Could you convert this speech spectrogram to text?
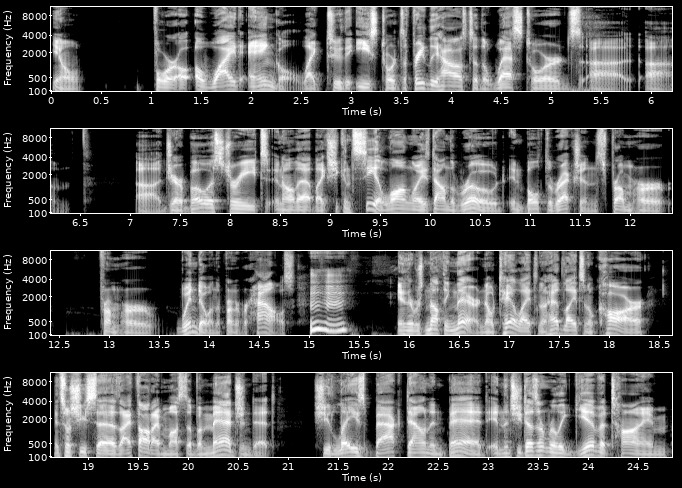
you know, for a, a wide angle, like to the east towards the Friedley House, to the west towards uh, um, uh, Jeroboa Street, and all that. Like she can see a long ways down the road in both directions from her from her window in the front of her house, hmm and there was nothing there, no taillights, no headlights, no car. And so she says, "I thought I must have imagined it." She lays back down in bed, and then she doesn't really give a time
